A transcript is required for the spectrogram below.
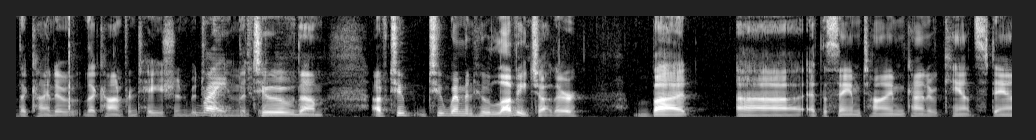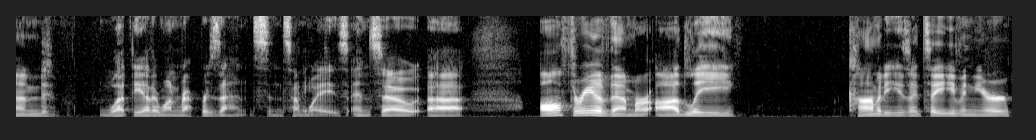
the kind of the confrontation between Right, the two of them, of two two women who love each other, but uh, at the same time kind of can't stand what the other one represents in some ways, and so uh, all three of them are oddly comedies. I'd say even your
